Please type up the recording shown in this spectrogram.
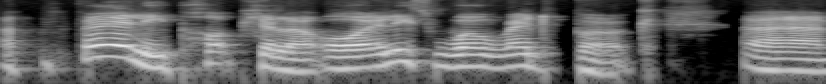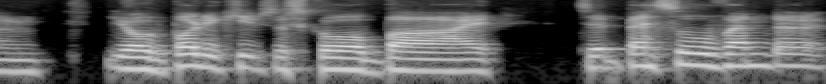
a fairly popular or at least well-read book. Um, Your Body Keeps the Score by is it Bessel van der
